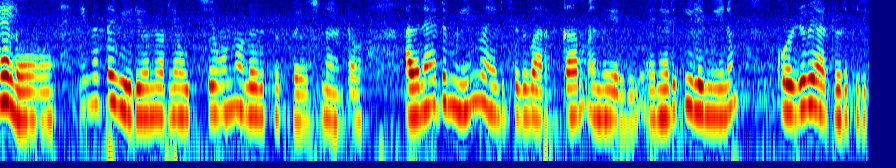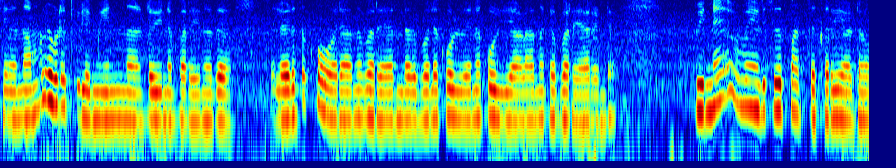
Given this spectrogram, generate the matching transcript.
ഹലോ ഇന്നത്തെ വീഡിയോ എന്ന് പറഞ്ഞാൽ ഉച്ചയൂണിനുള്ളൊരു പ്രിപ്പറേഷനാണ് കേട്ടോ അതിനായിട്ട് മീൻ മേടിച്ചത് വറക്കാം എന്ന് കരുതി. അതിനായിട്ട് കിളിമീനും കൊഴുവയാട്ടോ എടുത്തിരിക്കുന്നത് നമ്മളിവിടെ കിളിമീൻ എന്നാണ് കേട്ടോ ഇതിനെ പറയുന്നത്. ചിലയിടത്ത് കോരാന്ന് പറയാറുണ്ട്. അതുപോലെ കൊഴുവേനെ കൊഴിയാളാന്നൊക്കെ പറയാറുണ്ട്. പിന്നെ മേടിച്ചത് പച്ചക്കറിയാട്ടോ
